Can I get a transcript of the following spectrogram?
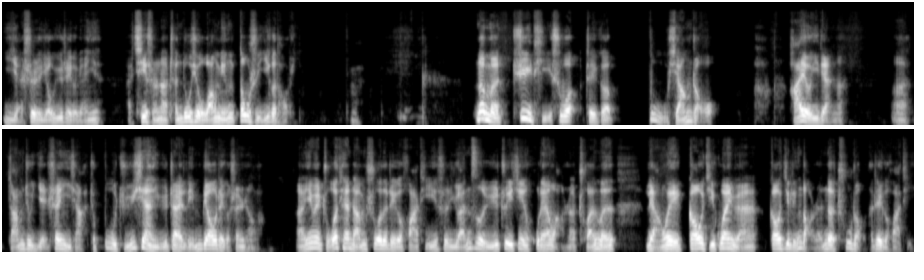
也是由于这个原因，哎，其实呢，陈独秀、王明都是一个道理，嗯。那么具体说这个不想走啊，还有一点呢，啊，咱们就引申一下，就不局限于在林彪这个身上了啊，因为昨天咱们说的这个话题是源自于最近互联网上传闻两位高级官员、高级领导人的出走的这个话题，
